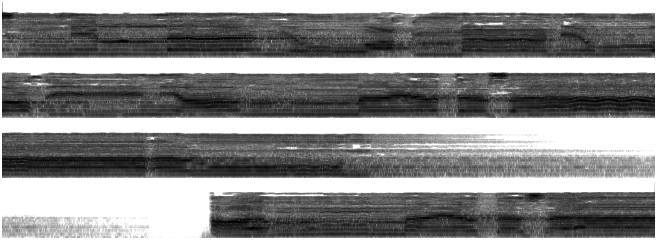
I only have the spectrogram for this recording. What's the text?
بسم الله الرحمن الرحيم عم يتساءلون. يتساءلون.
